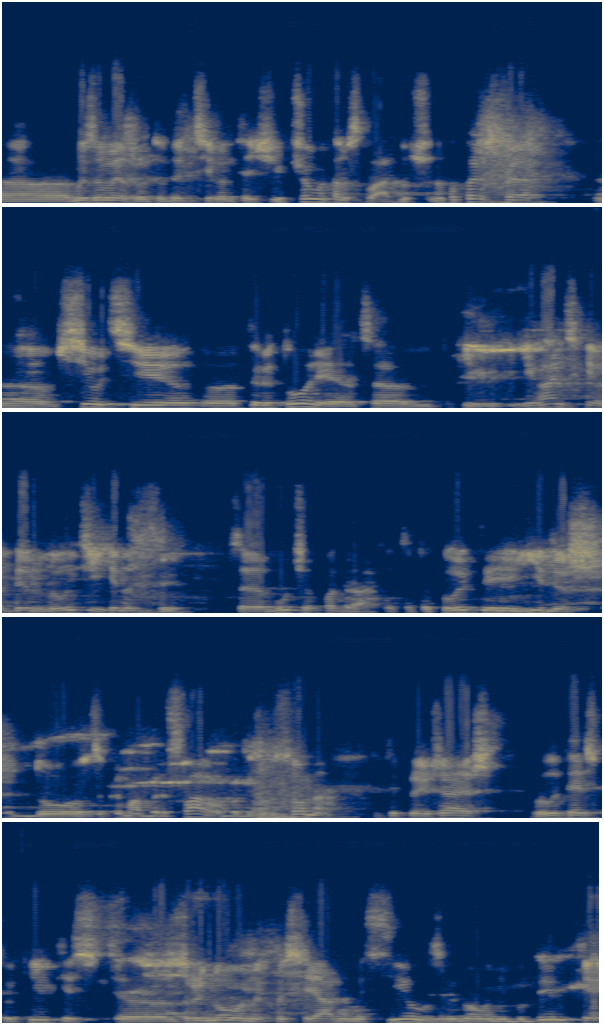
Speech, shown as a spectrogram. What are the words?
е, Ми завезли туди ці вантажі. В чому там складнощі? Ну, по-перше, е, всі ці е, території це такий гігантський один великий геноцид. Це буча в квадраті. Тобто, коли ти їдеш до, зокрема, Береслава або до Херсона, ти приїжджаєш велетенську кількість е, зруйнованих росіянами сіл, зруйновані будинки,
